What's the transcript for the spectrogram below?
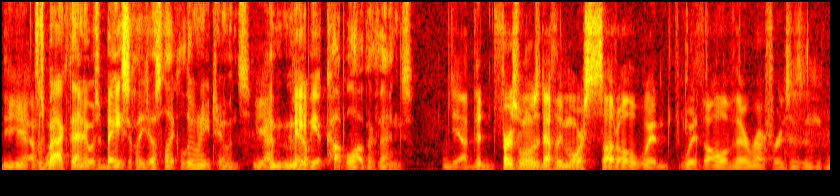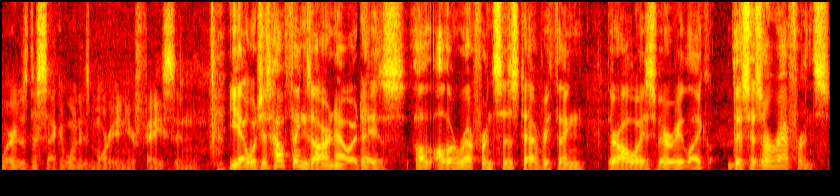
Yeah. 'Cause wh- back then, it was basically just like Looney Tunes. Yeah. And maybe Yep. a couple other things. Yeah. The first one was definitely more subtle with with all of their references, and whereas the second one is more in your face and. Yeah, which is how things are nowadays. All, all the references to everything, they're always very like, this is a reference.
